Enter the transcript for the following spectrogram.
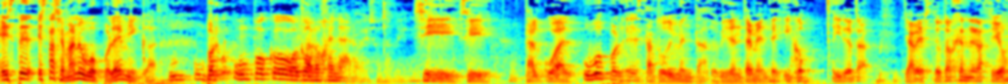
Este, esta semana hubo polémica. un, Por- poco, un poco Gonzalo Genaro, eso también. ¿eh? Sí, sí, tal cual. Hubo está todo inventado, evidentemente. Y, y de otra, ya ves, de otra generación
